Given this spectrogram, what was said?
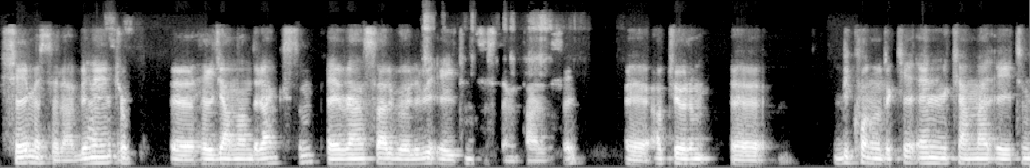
şey mesela beni en çok e, heyecanlandıran kısım evrensel böyle bir eğitim sistemi tarzı şey. E, atıyorum e, bir konudaki en mükemmel eğitim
